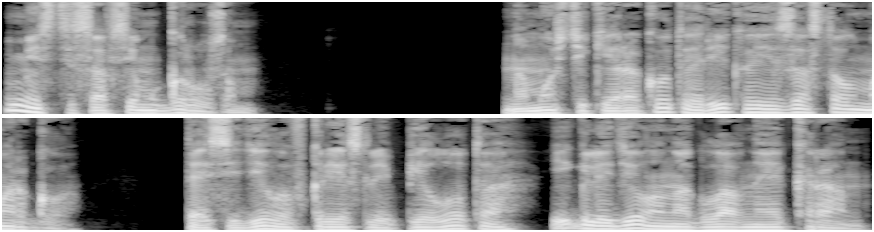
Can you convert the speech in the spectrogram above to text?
вместе со всем грузом. На мостике Ракота Рика и застал Марго. Та сидела в кресле пилота и глядела на главный экран,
